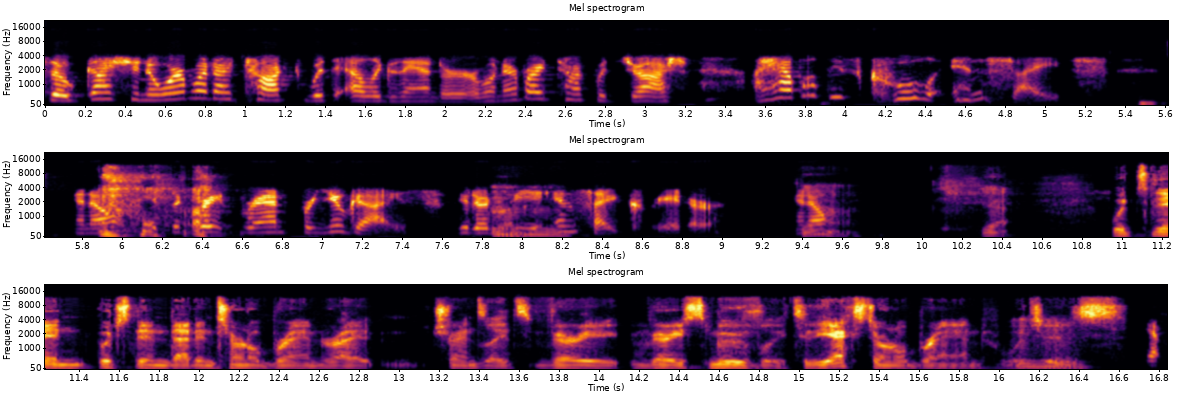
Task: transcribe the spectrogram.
So, gosh, you know, whenever I talked with Alexander or whenever I talk with Josh, I have all these cool insights. You know, it's a great brand for you guys, you know, to be an Mhm. insight creator. You know, yeah. yeah. Which then, which then that internal brand, right, translates very, very smoothly to the external brand, which Mhm. is Yep.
